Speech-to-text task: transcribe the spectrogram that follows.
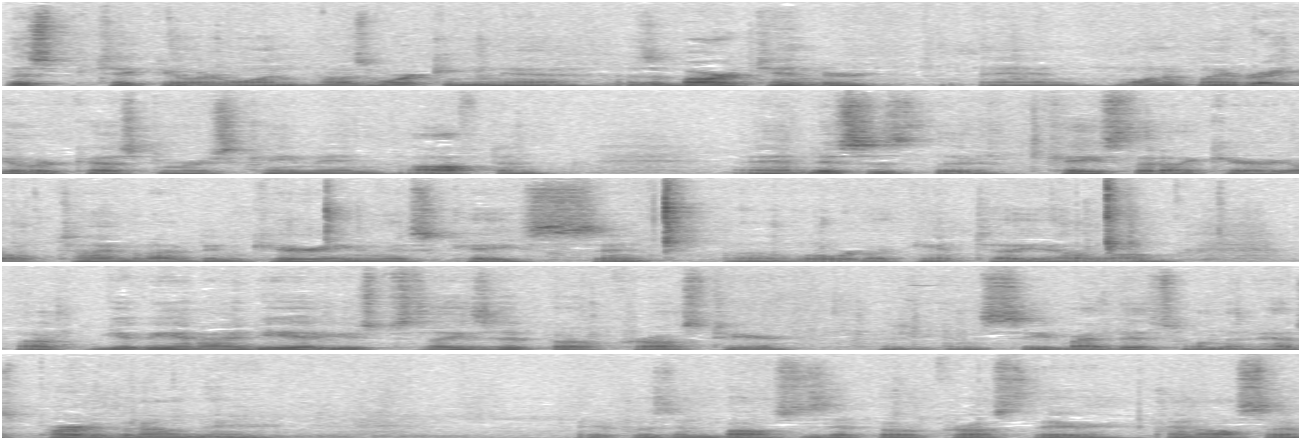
This particular one, I was working uh, as a bartender and one of my regular customers came in often. And this is the case that I carry all the time, and I've been carrying this case since, oh Lord, I can't tell you how long. I'll give you an idea, it used to say Zippo across here, as you can see by this one that has part of it on there. It was embossed Zippo across there, and also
